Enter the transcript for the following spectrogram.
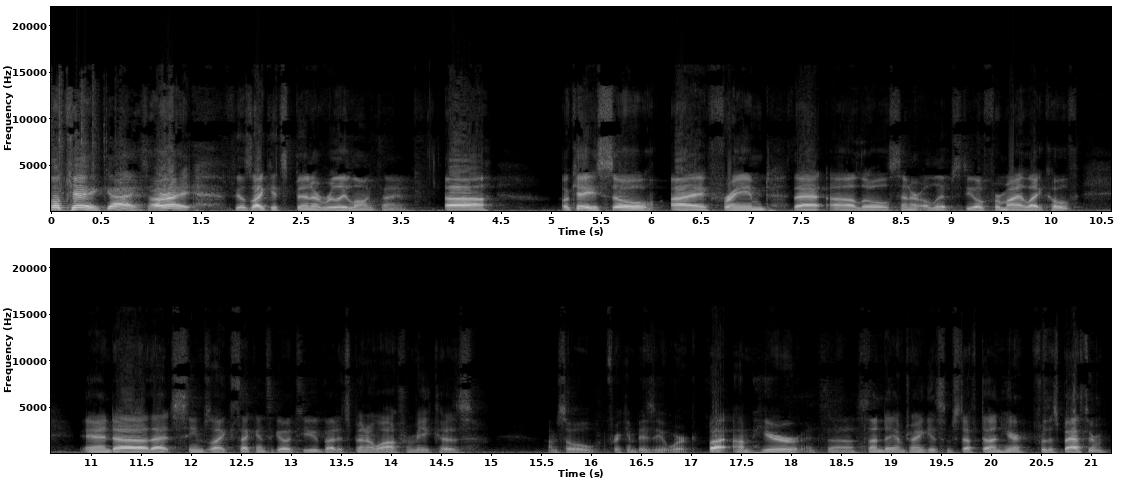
Okay, guys, all right. Feels like it's been a really long time. Uh, okay, so I framed that uh, little center ellipse deal for my light cove. And uh, that seems like seconds ago to you, but it's been a while for me because I'm so freaking busy at work. But I'm here, it's uh, Sunday. I'm trying to get some stuff done here for this bathroom.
